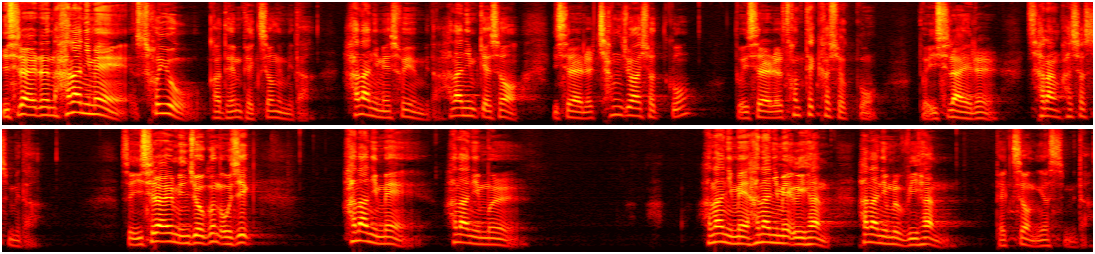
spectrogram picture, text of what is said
이스라엘은 하나님의 소유가 된 백성입니다. 하나님의 소유입니다. 하나님께서 이스라엘을 창조하셨고 또 이스라엘을 선택하셨고 또 이스라엘을 사랑하셨습니다. 그래서 이스라엘 민족은 오직 하나님의 하나님을 하나님의 하나님에 의한 하나님을 위한 백성이었습니다.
